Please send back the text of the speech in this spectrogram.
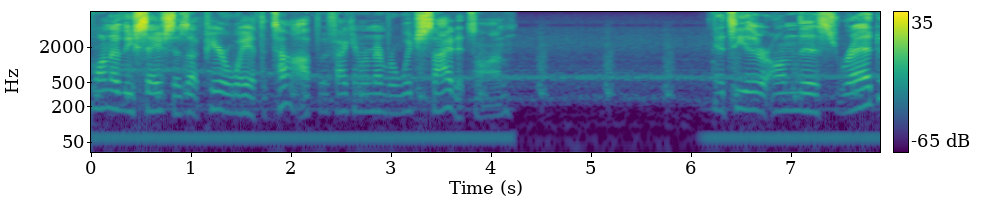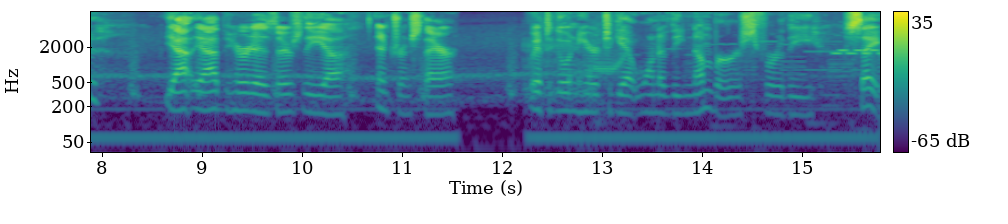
One of these safes is up here way at the top, if I can remember which side it's on. It's either on this red... Yeah, yeah, here it is. There's the uh, entrance there. We have to go in here to get one of the numbers for the safe.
